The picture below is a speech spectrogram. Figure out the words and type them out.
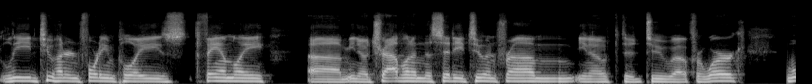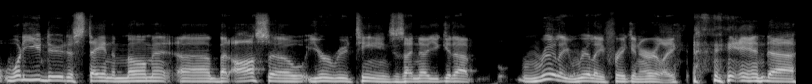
lead 240 employees, family um, you know, traveling in the city to and from, you know, to to uh, for work. What do you do to stay in the moment, uh, but also your routines? Because I know you get up really, really freaking early, and uh,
